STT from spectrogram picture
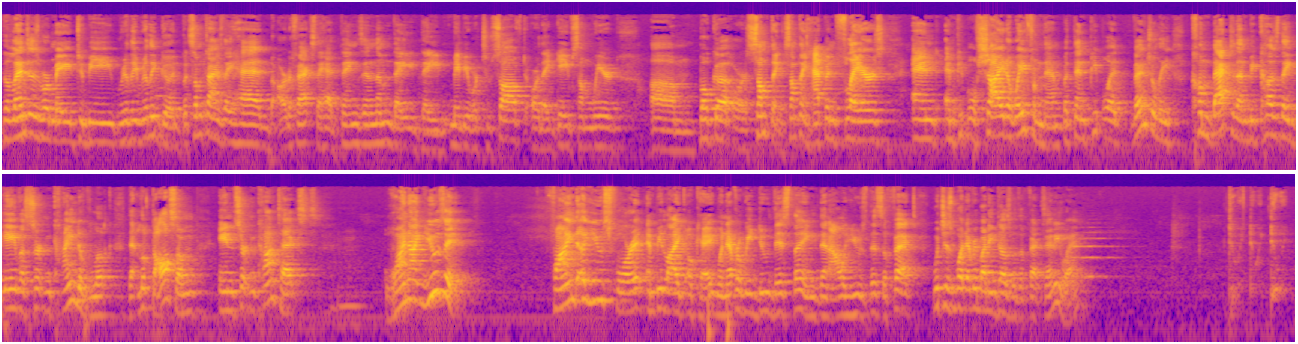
the lenses were made to be really, really good, but sometimes they had artifacts, they had things in them. They they maybe were too soft or they gave some weird um, bokeh or something. Something happened, flares, and and people shied away from them. But then people eventually come back to them because they gave a certain kind of look that looked awesome in certain contexts. Why not use it? Find a use for it and be like, okay, whenever we do this thing, then I'll use this effect, which is what everybody does with effects anyway. Do it, do it, do it.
